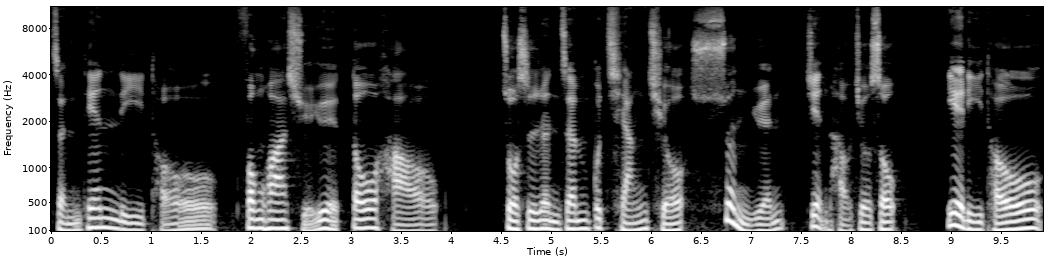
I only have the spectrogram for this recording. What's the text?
整天里头风花雪月都好，做事认真不强求，顺缘见好就收。夜里头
